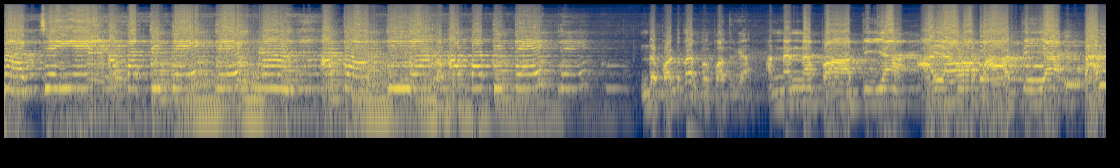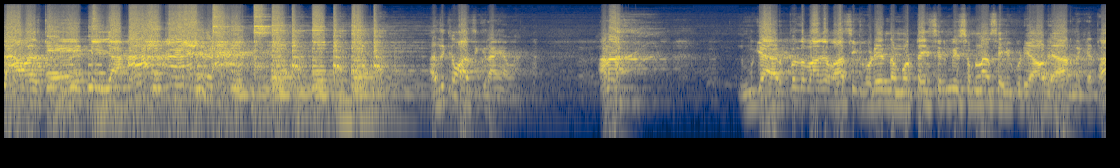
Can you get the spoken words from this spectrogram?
பச்சையே அப்பத்தி தேத்தேனா அப்பாத்தியா அப்பத்தி தேத்தே இந்த பாட்டு தான் இப்ப பாத்திருக்கேன். அண்ணன்ன பாத்தியா ஆயாவ பாத்தியா தாத்தாவ கேட்டியா. அதுக்கு வாசிக்கிறான் அவன் ஆனா மிக அற்புதமாக வாசிக்கக்கூடிய இந்த மொட்டை சிறுமிசம்லாம் செய்யக்கூடிய ஆள் யாருன்னு கேட்டா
